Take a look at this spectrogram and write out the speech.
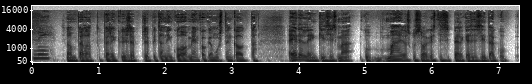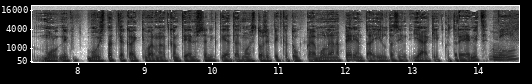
Niin. Se on pelattu peli. Kyllä se, se pitää niin kuin omien kokemusten kautta. Edelleenkin siis mä, kun, mähän joskus oikeasti siis pelkäsin sitä, kun mul, niin kuin muistat ja kaikki varmaan, jotka on tiennyt sen, niin tietää, että mulla olisi tosi pitkä tukka. Ja mulla oli aina perjantai-iltaisin jääkiekkotreenit. Niin.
